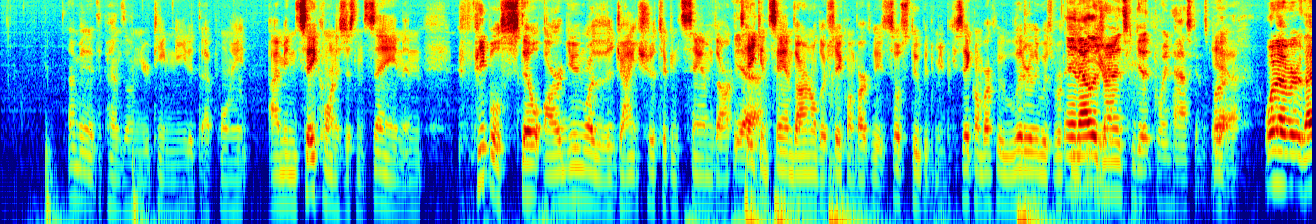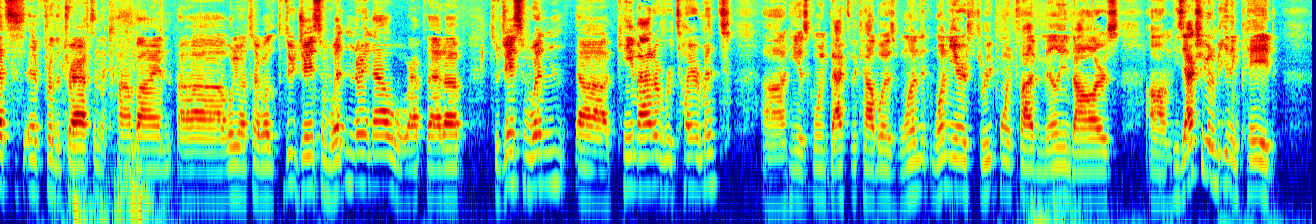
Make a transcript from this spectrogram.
I mean, it depends on your team need at that point. I mean, Saquon is just insane, and people still arguing whether the Giants should have taken Sam Dar- Yeah. taken Sam Darnold or Saquon Barkley. It's so stupid to me because Saquon Barkley literally was rookie. And now the year. Giants can get Dwayne Haskins. But Yeah, whatever. That's it for the draft and the combine. Uh, what do you want to talk about? Let's do Jason Witten right now. We'll wrap that up. So Jason Witten uh, came out of retirement. Uh, and he is going back to the Cowboys. One one year, three point five million dollars. Um, he's actually going to be getting paid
